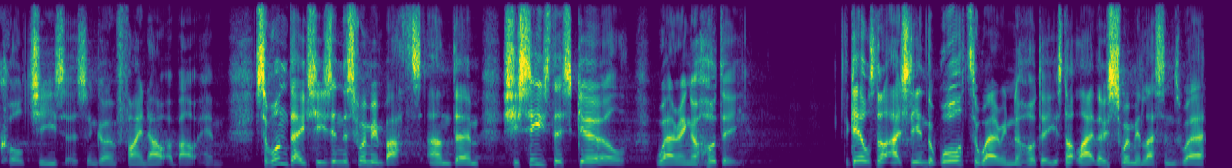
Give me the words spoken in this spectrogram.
called Jesus and go and find out about him. So one day she's in the swimming baths and um, she sees this girl wearing a hoodie. The girl's not actually in the water wearing the hoodie. It's not like those swimming lessons where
